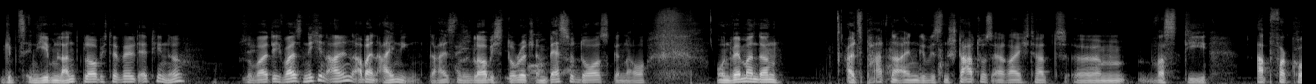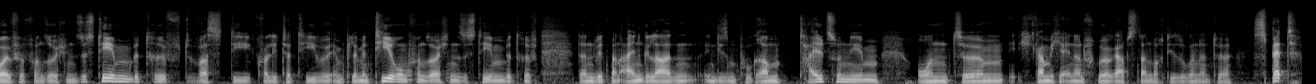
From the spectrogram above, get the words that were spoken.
gibt's in jedem Land, glaube ich, der Welt, Etty, ne? Soweit ich weiß, nicht in allen, aber in einigen. Da heißen sie, glaube ich, Storage Ambassadors, genau. Und wenn man dann als Partner einen gewissen Status erreicht hat, ähm, was die Abverkäufe von solchen Systemen betrifft, was die qualitative Implementierung von solchen Systemen betrifft, dann wird man eingeladen, in diesem Programm teilzunehmen. Und ähm, ich kann mich erinnern, früher gab es dann noch die sogenannte SPET,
